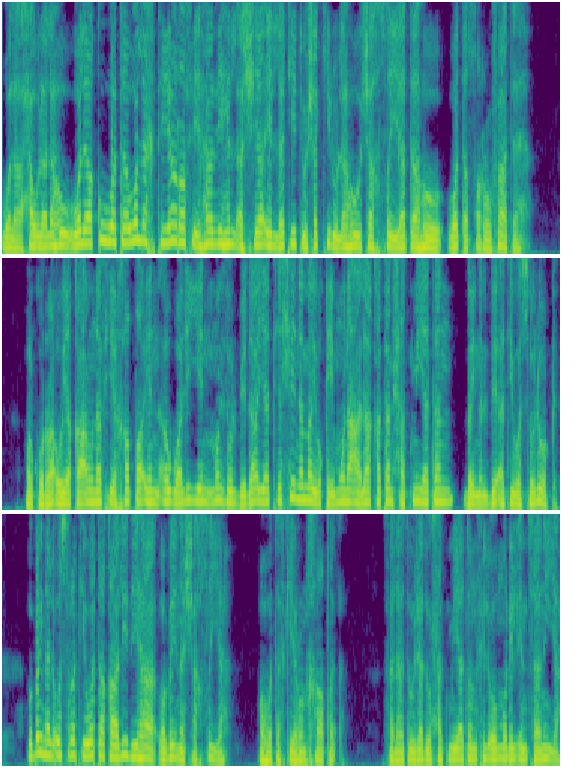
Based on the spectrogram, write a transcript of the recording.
ولا حول له ولا قوة ولا اختيار في هذه الأشياء التي تشكل له شخصيته وتصرفاته. والقراء يقعون في خطأ أولي منذ البداية حينما يقيمون علاقة حتمية بين البيئة والسلوك وبين الأسرة وتقاليدها وبين الشخصية وهو تفكير خاطئ. فلا توجد حتمية في الأمور الإنسانية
